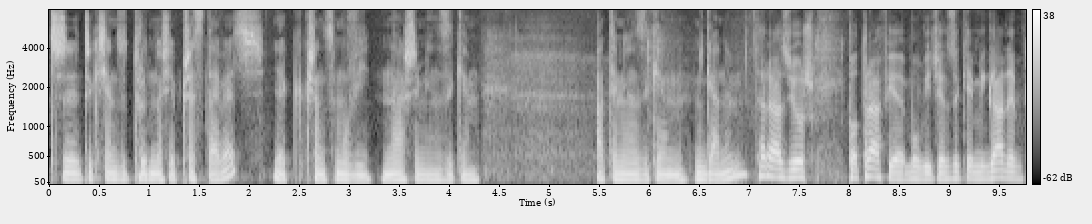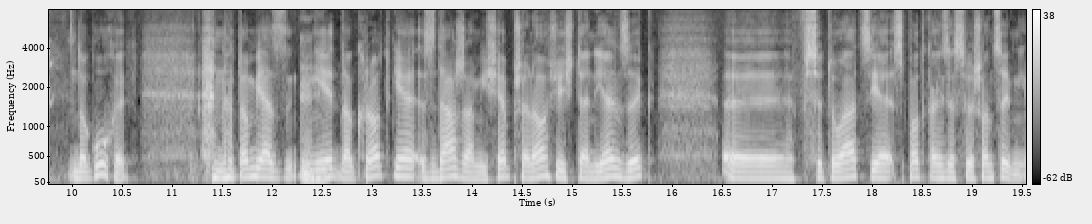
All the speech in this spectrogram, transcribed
Czy, czy księdzu trudno się przestawiać, jak ksiądz mówi naszym językiem, a tym językiem miganym? Teraz już potrafię mówić językiem miganym do głuchych, natomiast niejednokrotnie zdarza mi się przenosić ten język e, w sytuację spotkań ze słyszącymi.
